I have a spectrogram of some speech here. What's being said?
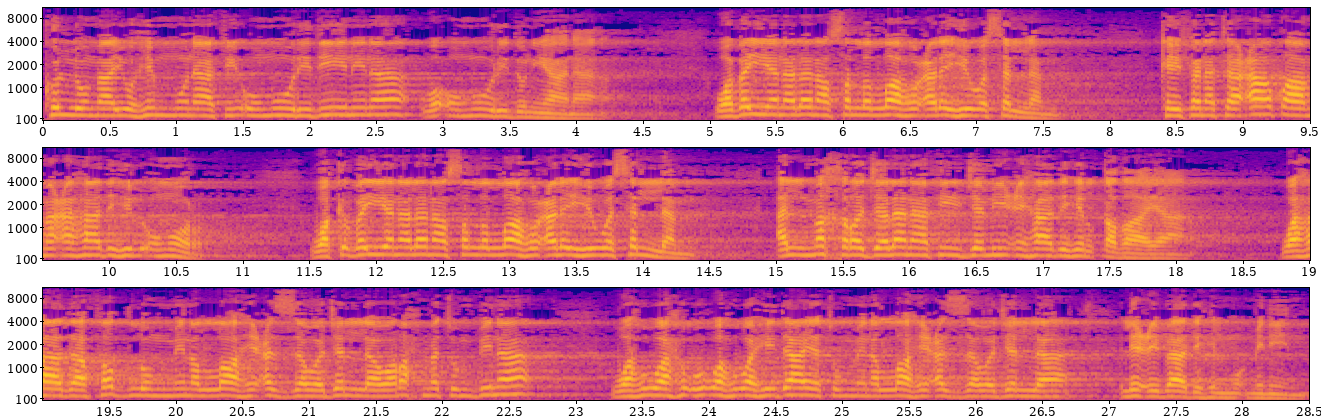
كل ما يهمنا في أمور ديننا وأمور دنيانا. وبين لنا صلى الله عليه وسلم كيف نتعاطى مع هذه الأمور. وبين لنا صلى الله عليه وسلم المخرج لنا في جميع هذه القضايا. وهذا فضل من الله عز وجل ورحمة بنا وهو, وهو هداية من الله عز وجل لعباده المؤمنين.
